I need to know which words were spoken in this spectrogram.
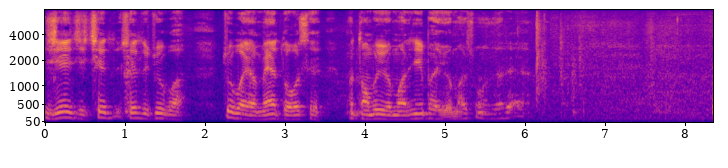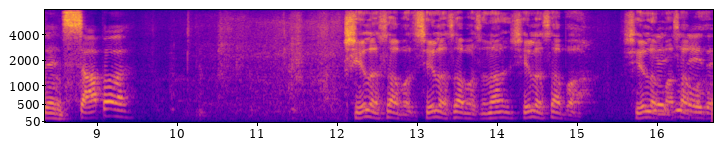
yé jī chē tu mē tō sē, mā tāmbā yō mā, yī Then sāpa? Xē lā sāpa, xē sāpa sā na, sāpa, xē mā sāpa.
